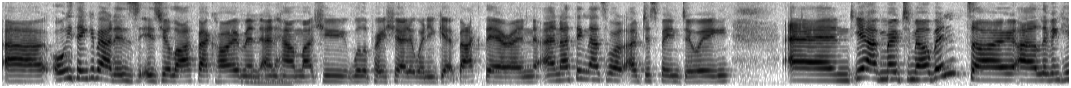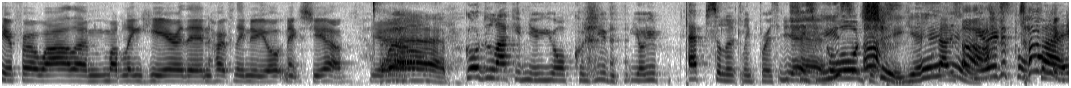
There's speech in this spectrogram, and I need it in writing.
Uh, all you think about is, is your life back home and, and how much you will appreciate it when you get back there. And, and I think that's what I've just been doing. And yeah, I've moved to Melbourne, so uh, living here for a while. I'm modelling here, and then hopefully New York next year. Yeah. Well, good luck in New York because you you're absolutely breathtaking. Yeah. She's gorgeous. She? Yeah. Those oh, beautiful face.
